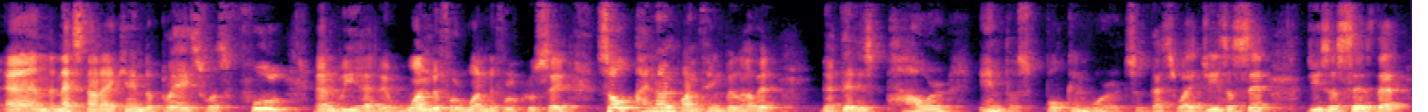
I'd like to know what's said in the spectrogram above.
And the next time i came the place was full and we had a wonderful wonderful crusade. So i learned one thing beloved that there is power in the spoken word. So that's why jesus said jesus says that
